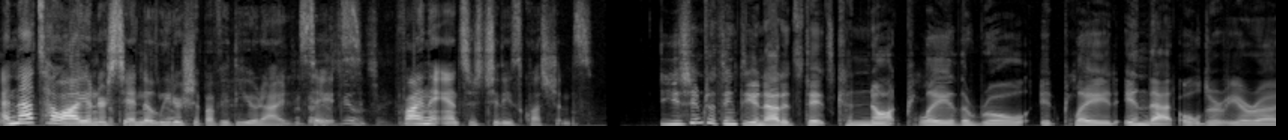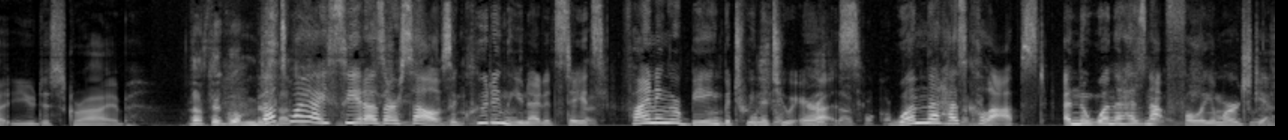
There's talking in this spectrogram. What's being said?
And that's how I understand the leadership of the United States. Find the answers to these questions. You seem to think the United States cannot play the role it played in that older era you describe. That's why I see it as ourselves, including the United States, finding or being between the two eras one that has collapsed and the one that has not fully emerged yet.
